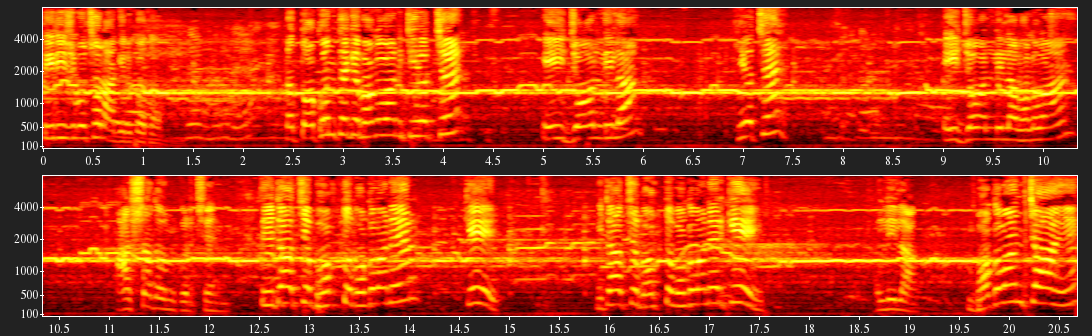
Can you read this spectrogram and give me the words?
তিরিশ বছর আগের কথা। তা তখন থেকে ভগবান কি হচ্ছে? এই জল লীলা কি হচ্ছে? এই জল লীলা ভগবান আস্বাদন করছেন। তো এটা হচ্ছে ভক্ত ভগবানের কে? এটা হচ্ছে ভক্ত ভগবানের কে? লীলা। ভগবান চায়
